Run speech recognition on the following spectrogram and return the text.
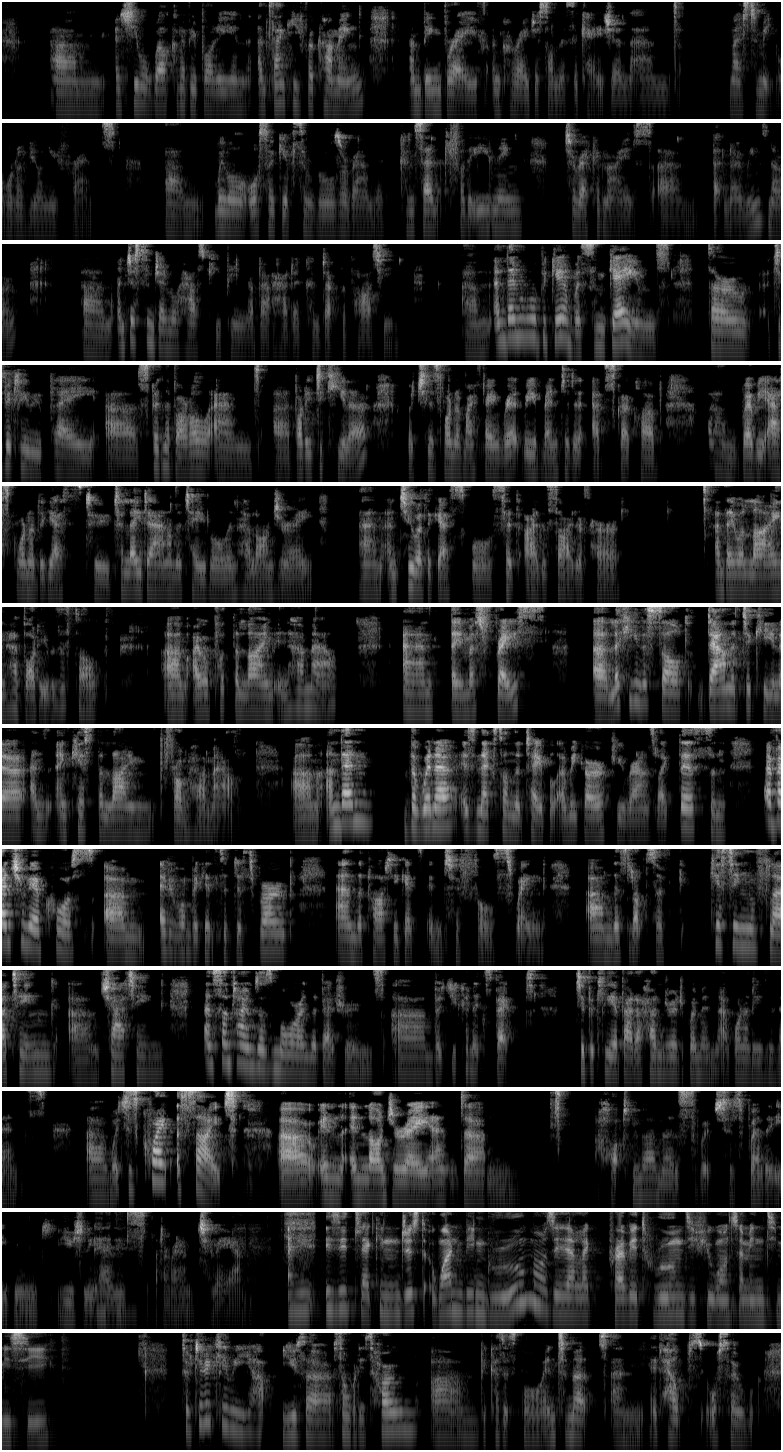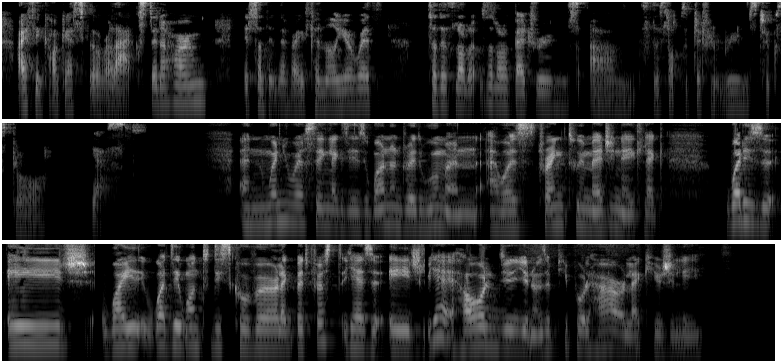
Um, and she will welcome everybody and, and thank you for coming and being brave and courageous on this occasion. And nice to meet all of your new friends. Um, we will also give some rules around the consent for the evening to recognize um, that no means no, um, and just some general housekeeping about how to conduct the party. Um, and then we'll begin with some games. So typically we play uh, Spin the Bottle and uh, Body Tequila, which is one of my favorite. We invented it at Skirt Club, um, where we ask one of the guests to to lay down on the table in her lingerie, and, and two other guests will sit either side of her and they will line her body with the salt. Um, I will put the lime in her mouth, and they must race, uh, licking the salt down the tequila and, and kiss the lime from her mouth. Um, and then the winner is next on the table, and we go a few rounds like this. And eventually, of course, um, everyone begins to disrobe, and the party gets into full swing. Um, there's lots of kissing, flirting, um, chatting, and sometimes there's more in the bedrooms. Um, but you can expect typically about 100 women at one of these events, uh, which is quite a sight uh, in, in lingerie and um, hot murmurs, which is where the evening usually ends at around 2 a.m. And is it like in just one big room, or there are like private rooms if you want some intimacy? So typically we use a, somebody's home um, because it's more intimate and it helps also, I think our guests feel relaxed in a home. It's something they're very familiar with. So there's a lot of, there's a lot of bedrooms. Um, so there's lots of different rooms to explore. Yes. And when you were saying like these 100 women, I was trying to imagine it like, what is the age why what they want to discover like but first yeah the age yeah how old do you know the people are like usually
